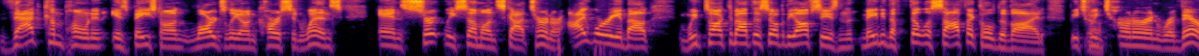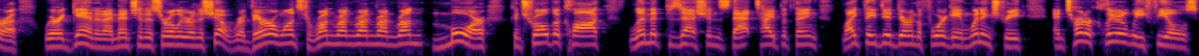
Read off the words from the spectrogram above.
that component is based on largely on carson wentz and certainly some on Scott Turner. I worry about, we've talked about this over the offseason, maybe the philosophical divide between yeah. Turner and Rivera, where again, and I mentioned this earlier in the show, Rivera wants to run, run, run, run, run more, control the clock, limit possessions, that type of thing, like they did during the four game winning streak. And Turner clearly feels,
